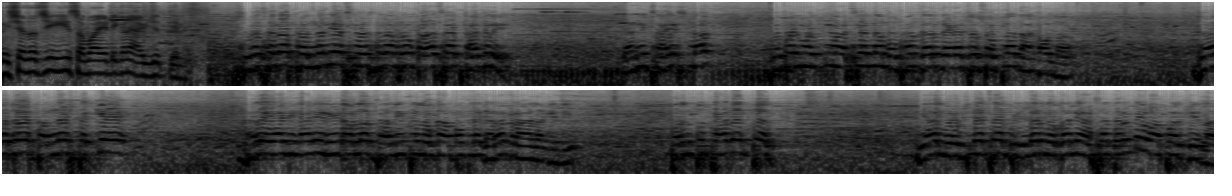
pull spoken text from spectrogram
निषेधाची ही सभा या ठिकाणी आयोजित केली. शिवसेना शिवसेना प्रमुख बाळासाहेब ठाकरे त्यांनी चाळीस लाख झोपडपट्टी मोफत घर देण्याचं स्वप्न दाखवलं जवळजवळ पन्नास टक्के घरं या ठिकाणी रिडेव्हलप झाली ती लोक आपापल्या घरात राहायला गेली. परंतु त्यानंतर या योजनेचा बिल्डर लोकांनी अशा तऱ्हेने वापर केला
